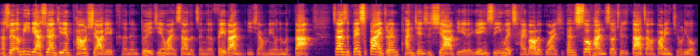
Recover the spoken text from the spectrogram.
那所以 NVIDIA 虽然今天盘后下跌，可能对今天晚上的整个费半影响没有那么大。再来是 Best Buy 昨天盘前是下跌的，原因是因为财报的关系，但是收盘之后却是大涨了八点九六。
